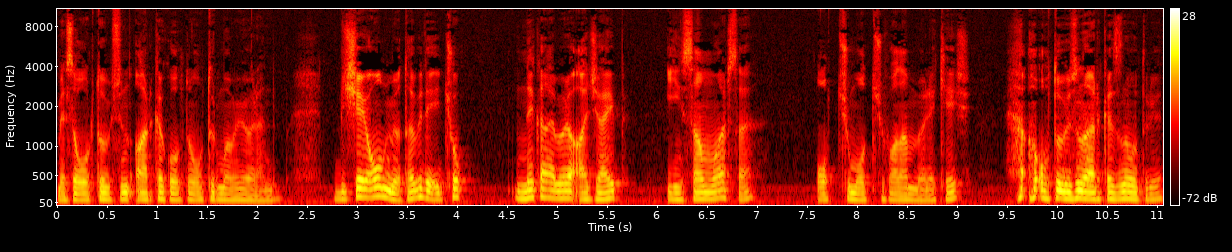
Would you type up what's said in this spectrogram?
Mesela otobüsün arka koltuğuna oturmamayı öğrendim. Bir şey olmuyor tabii de çok ne kadar böyle acayip insan varsa otçu motçu falan böyle keş otobüsün arkasına oturuyor.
